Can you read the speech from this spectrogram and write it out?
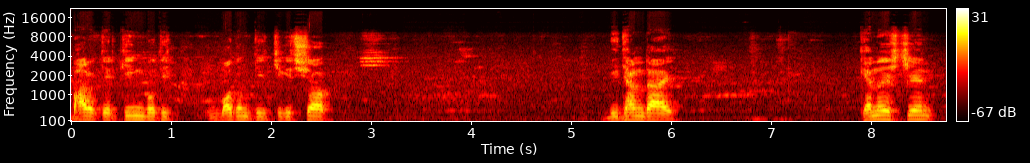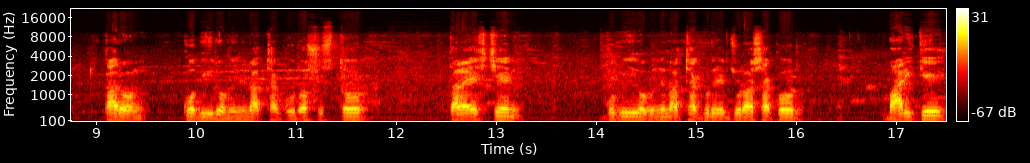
ভারতের কিংবদী, বদন্তি চিকিৎসক বিধান রায়। কেন এসছেন? কবি রবীন্দ্রনাথ ঠাকুর অসুস্থ। তারা এসছেন কবি রবীন্দ্রনাথ ঠাকুরের জোড়াসাঁকোর বাড়িতে।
